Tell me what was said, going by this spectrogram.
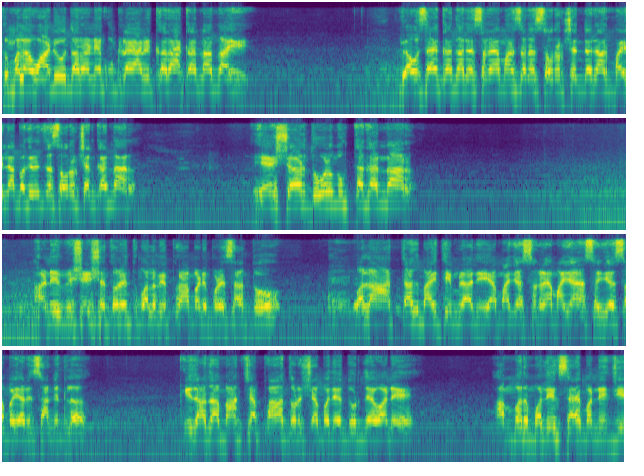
तुम्हाला वाढीव दराने कुठलाही आम्ही कर आकारणार नाही. व्यवसाय करणाऱ्या सगळ्या माणसांना संरक्षण देणार महिला भगिनींचं संरक्षण करणार. हे शहर धूळमुक्त करणार. आणि विशेष तुम्हाला मी प्रामाणिकपणे सांगतो मला आत्ताच माहिती मिळाली या माझ्या सगळ्या माझ्या सय्यद समाजाने सांगितलं की दादा मागच्या पाच वर्षामध्ये दुर्दैवाने अंबर मलिक साहेबांनी जी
